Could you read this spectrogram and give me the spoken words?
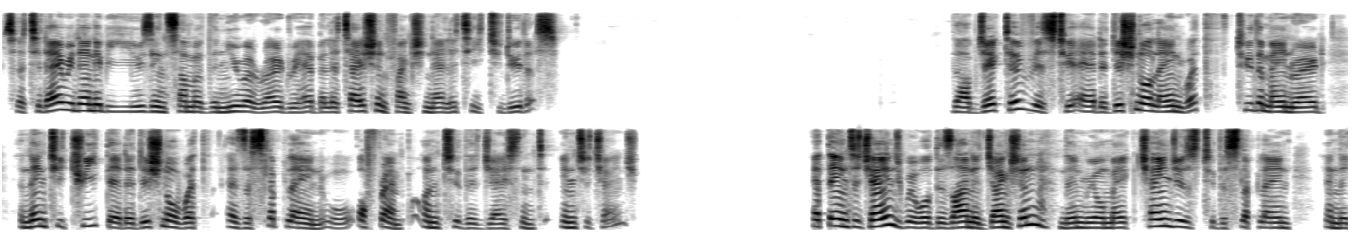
So today we're going to be using some of the newer road rehabilitation functionality to do this. The objective is to add additional lane width to the main road and then to treat that additional width as a slip lane or off-ramp onto the adjacent interchange. At the interchange, we will design a junction, then we will make changes to the slip lane and the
